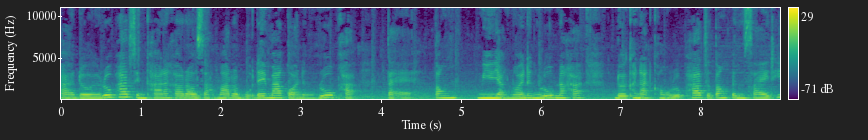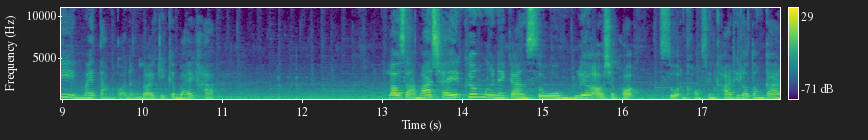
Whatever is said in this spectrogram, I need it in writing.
ค่ะ โดยรูปภาพสินค้านะคะ เราสามารถระบุได้มากกว่า 1 รูปค่ะ แต่ต้องมีอย่างน้อย 1 รูปนะคะ โดยขนาดของรูปภาพจะต้องเป็นไซส์ที่ไม่ต่ำกว่า 100กิกะไบต์ค่ะเราสามารถใช้เครื่องมือในการซูม เลือกเอาเฉพาะ ส่วนของสินค้าที่เราต้องการ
